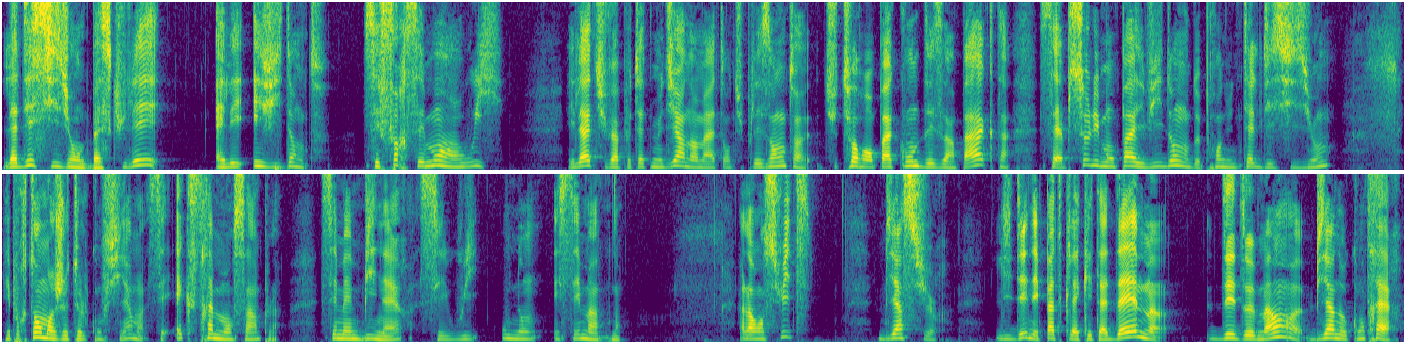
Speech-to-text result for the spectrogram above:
la décision de basculer, elle est évidente. C'est forcément un oui. Et là, tu vas peut-être me dire, non mais attends, tu plaisantes, tu te rends pas compte des impacts, c'est absolument pas évident de prendre une telle décision. Et pourtant, moi, je te le confirme, c'est extrêmement simple, c'est même binaire, c'est oui ou non, et c'est maintenant. Alors ensuite, bien sûr, l'idée n'est pas de claquer ta dème dès demain, bien au contraire.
